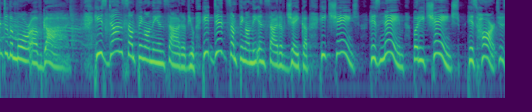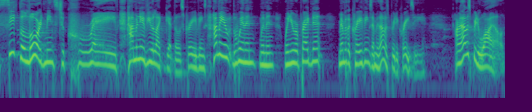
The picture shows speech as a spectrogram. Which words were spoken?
into the more of God. He's done something on the inside of you. He did something on the inside of Jacob. He changed his name, but he changed his heart. To seek the Lord means to crave. How many of you like get those cravings? How many of the women, women, when you were pregnant, remember the cravings? I mean, that was pretty crazy. I mean, that was pretty wild.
